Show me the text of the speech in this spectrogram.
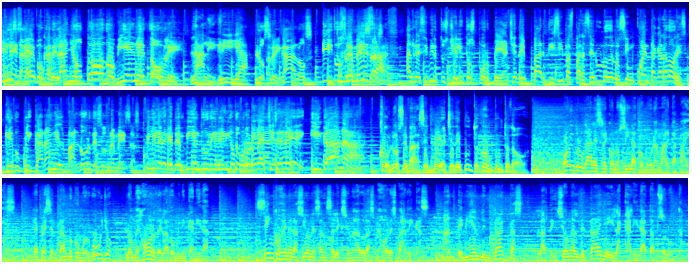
En esta época del año todo viene doble. La alegría, los regalos y tus remesas. Al recibir tus chelitos por BHD participas para ser uno de los 50 ganadores que duplicarán el valor de sus remesas. Pide que te envíen tu dinerito por BHD y gana. Conoce más en bhd.com.do. Hoy Brugal es reconocida como una marca país, representando con orgullo lo mejor de la dominicanidad. Cinco generaciones han seleccionado las mejores barricas, manteniendo intactas la atención al detalle y la calidad absoluta.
